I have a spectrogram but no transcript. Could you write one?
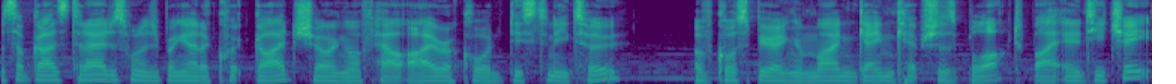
What's up guys, today I just wanted to bring out a quick guide showing off how I record Destiny 2. Of course bearing in mind game capture is blocked by anti-cheat,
